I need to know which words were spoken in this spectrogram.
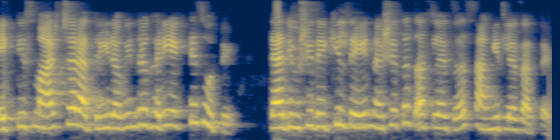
एकतीस मार्चच्या रात्री रवींद्र घरी एकटेच होते. त्या दिवशी देखील ते नशेतच असल्याचं सांगितलं जातंय.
